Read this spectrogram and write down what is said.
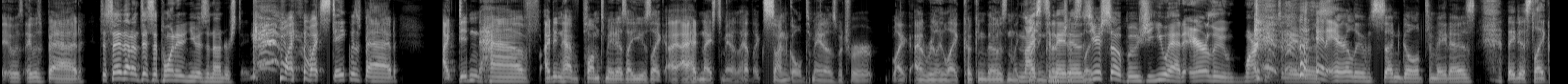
It was it was bad. to say that I'm disappointed in you is an understatement. my my steak was bad. I didn't have I didn't have plum tomatoes. I used like I, I had nice tomatoes. I had like sun gold tomatoes, which were like I really like cooking those and like nice letting them just, tomatoes. like- You're so bougie. You had heirloom market tomatoes. I tomatoes. had heirloom sun gold tomatoes. They just like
